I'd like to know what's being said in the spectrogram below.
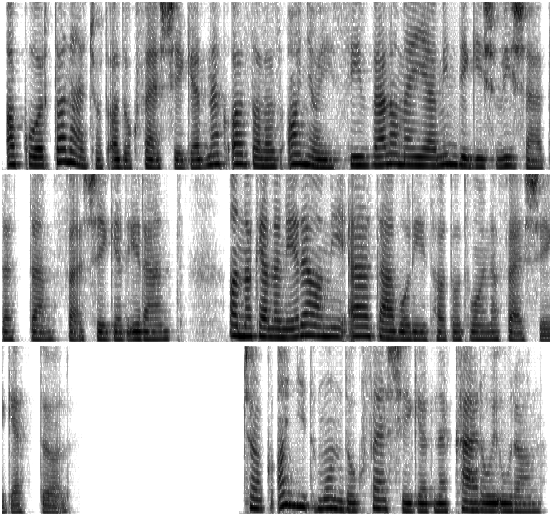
Akkor tanácsot adok felségednek azzal az anyai szívvel, amelyel mindig is viseltettem felséged iránt, annak ellenére, ami eltávolíthatott volna felségettől. Csak annyit mondok felségednek, Károly uram,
